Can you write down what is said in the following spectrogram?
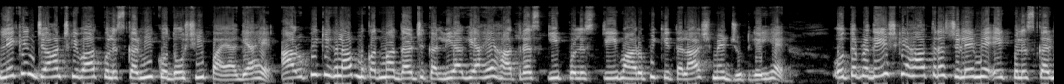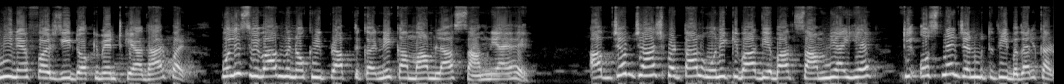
लेकिन जाँच के बाद पुलिसकर्मी को दोषी पाया गया है। आरोपी के खिलाफ मुकदमा दर्ज कर लिया गया है। हाथरस की पुलिस टीम आरोपी की तलाश में जुट गई है। उत्तर प्रदेश के हाथरस ज़िले में एक पुलिसकर्मी ने फर्जी डॉक्यूमेंट के आधार पर पुलिस विभाग में नौकरी प्राप्त करने का मामला सामने आया है। अब जब जाँच पड़ताल होने के बाद ये बात सामने आई है कि उसने जन्म तिथि बदलकर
